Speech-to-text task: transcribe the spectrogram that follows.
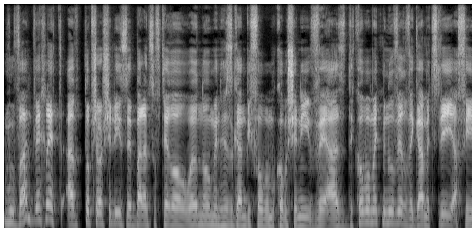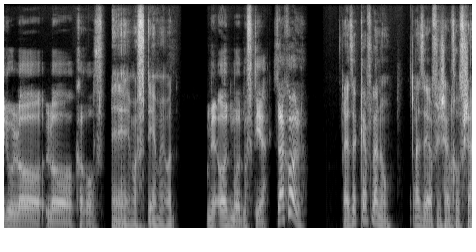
מובן בהחלט הטופ שלוש שלי זה balance of terror where no man has gone before במקום השני ואז the corbomite maneuver וגם אצלי אפילו לא לא קרוב. אה, מפתיע מאוד. מאוד מאוד מפתיע. זה הכל. איזה כיף לנו. איזה יופי של חופשה.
